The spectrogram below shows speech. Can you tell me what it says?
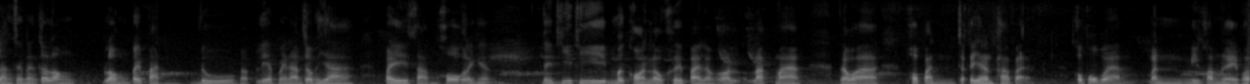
หลังจากนั้นก็ลองลองไปปั่นดูแบบเรียบแม่น้ำเจ้าพระยาไปสามโคกอะไรเงี้ยในที่ที่เมื่อก่อนเราเคยไปแล้วก็รักมาก แต่ว่าพอปั่นจักรยานพับอะ ก็พบว่ามันมีความเหนื่อยพอ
